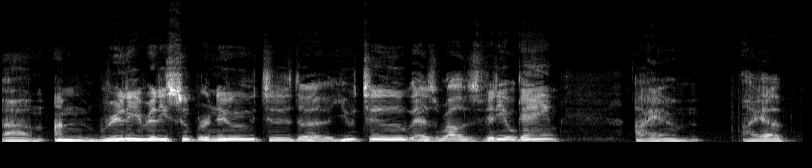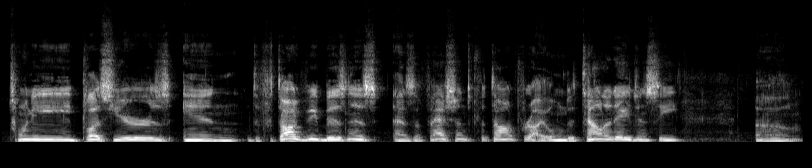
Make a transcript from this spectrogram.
Um, I'm really, really super new to the YouTube as well as video game. I am, I have 20 plus years in the photography business as a fashion photographer. I owned a talent agency. Um,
